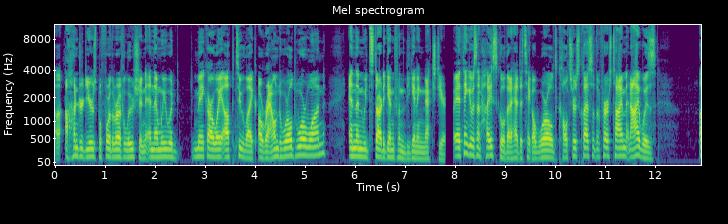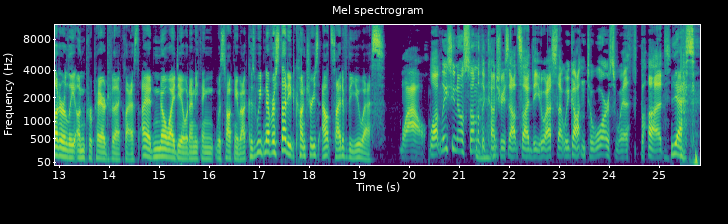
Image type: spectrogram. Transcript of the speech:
uh, a hundred years before the Revolution, and then we would make our way up to like around World War One, and then we'd start again from the beginning next year. I think it was in high school that I had to take a world cultures class for the first time, and I was utterly unprepared for that class. I had no idea what anything was talking about because we'd never studied countries outside of the US. Wow. Well, at least you know some of the countries outside the US that we got into wars with, but. Yes.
